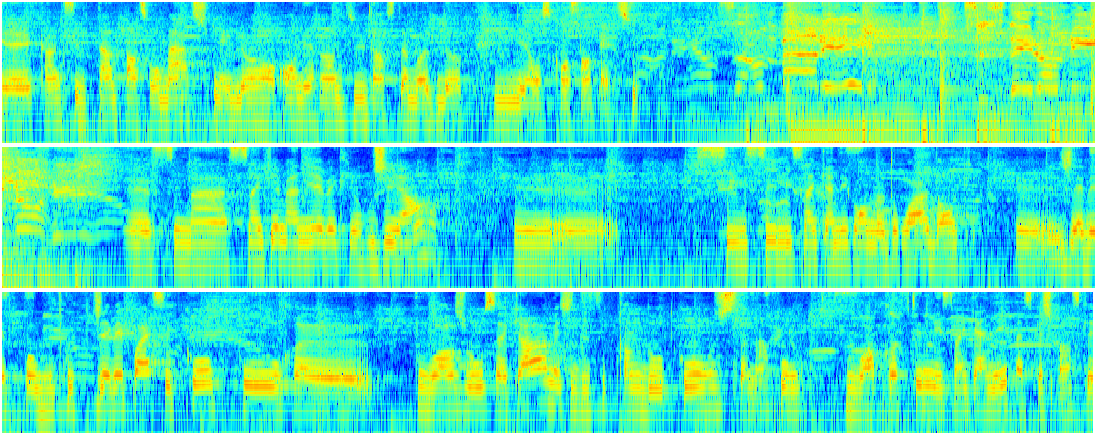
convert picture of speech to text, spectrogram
euh, quand c'est le temps de penser au match, mais là, on est rendu dans ce mode-là, puis on se concentre là-dessus. Euh, c'est ma cinquième année avec le Rouge et Or. Euh, c'est les cinq années qu'on a le droit, donc euh, j'avais pas beaucoup, j'avais pas assez de cours pour euh, pouvoir jouer au soccer, mais j'ai décidé de prendre d'autres cours justement pour pouvoir profiter de mes cinq années, parce que je pense que,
